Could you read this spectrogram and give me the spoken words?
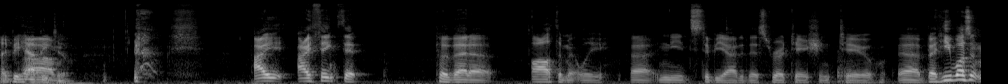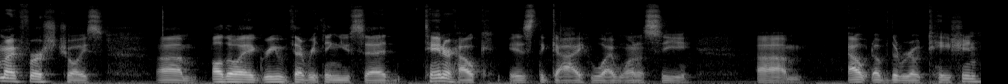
I'd be happy Um, to. I I think that Pivetta ultimately uh, needs to be out of this rotation too. Uh, but he wasn't my first choice. Um, although I agree with everything you said, Tanner Houck is the guy who I want to see um, out of the rotation.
